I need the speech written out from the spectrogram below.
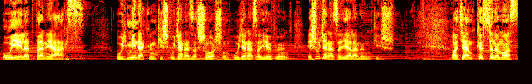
új életben jársz, úgy mi nekünk is ugyanez a sorsunk, ugyanez a jövőnk, és ugyanez a jelenünk is. Atyám, köszönöm azt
